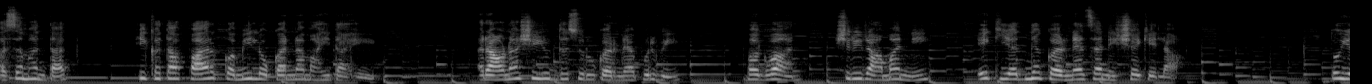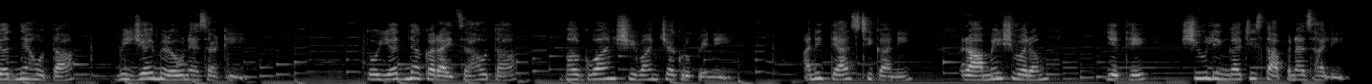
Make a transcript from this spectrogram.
असं म्हणतात ही कथा फार कमी लोकांना माहीत आहे. रावणाशी युद्ध सुरू करण्यापूर्वी भगवान श्रीरामांनी एक यज्ञ करण्याचा निश्चय केला. तो यज्ञ होता विजय मिळवण्यासाठी. तो यज्ञ करायचा होता भगवान शिवांच्या कृपेने आणि त्याच ठिकाणी रामेश्वरम येथे शिवलिंगाची स्थापना झाली.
